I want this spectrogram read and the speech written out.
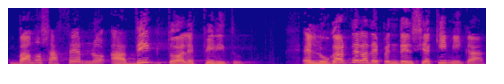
vamos a hacernos adictos al Espíritu. En lugar de la dependencia química,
